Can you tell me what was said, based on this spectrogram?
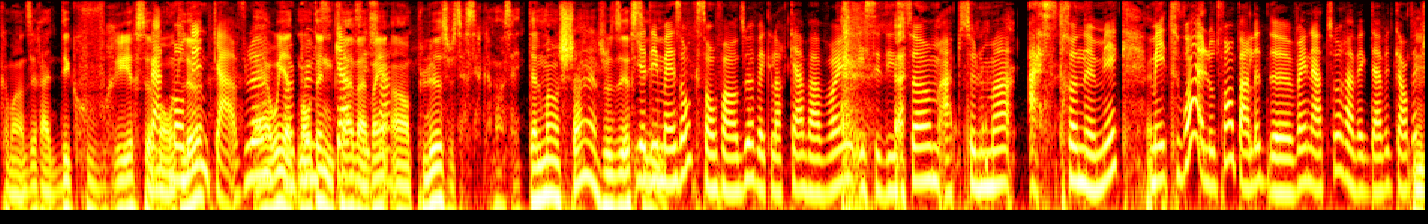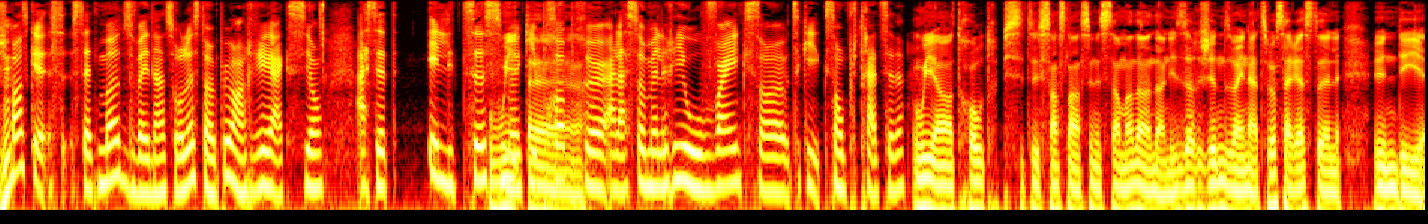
comment dire, à découvrir ce monde-là. À te monter une cave, là. Ben oui, à te monter une cave, à vin en plus. Je veux dire, ça commence à être tellement cher, je veux dire. Il y a des maisons qui sont vendues avec leur cave à vin et c'est des sommes absolument astronomiques. Mais tu vois, l'autre fois, on parlait de vin nature avec David Quentin. Je mhm. pense que cette mode du vin nature-là, c'est un peu en réaction à cette élitisme qui est euh, propre euh, à la sommellerie, aux vins qui sont, qui, sont plus traditionnels. Oui, entre autres. Puis c'était sans se lancer nécessairement dans, dans, les origines du vin nature, ça reste euh, une des,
